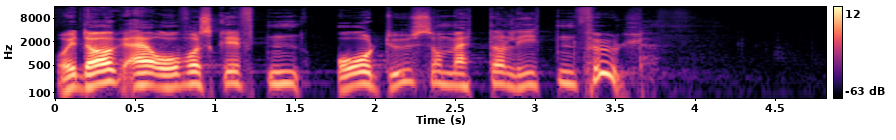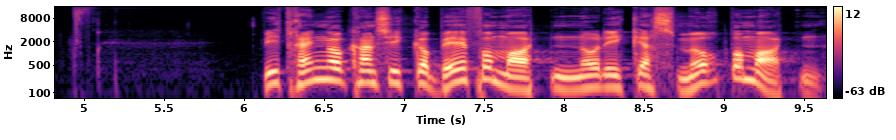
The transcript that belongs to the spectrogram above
Og I dag er overskriften 'Å, du som metter liten fugl'. Vi trenger kanskje ikke å be for maten når det ikke er smør på maten,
